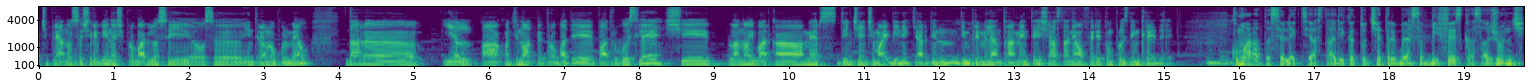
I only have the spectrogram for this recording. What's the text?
Ciprian o să-și revină și probabil o să, o să intre în locul meu, dar uh, el a continuat pe proba de patru vâsle și la noi barca a mers din ce în ce mai bine, chiar din, din primele antrenamente și asta ne-a oferit un plus de încredere. Cum arată selecția asta? Adică tu ce trebuia să bifezi ca să ajungi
